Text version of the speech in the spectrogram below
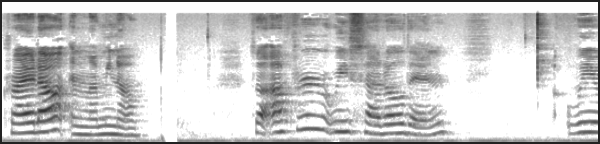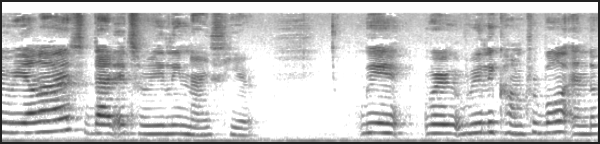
try it out and let me know. So after we settled in, we realized that it's really nice here. We were really comfortable and the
